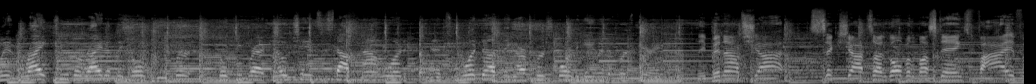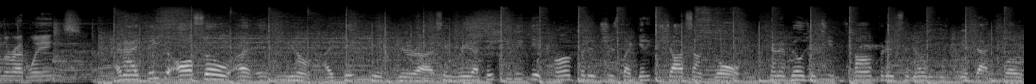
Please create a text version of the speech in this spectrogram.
went right to the right of the goalkeeper. Goalkeeper had no chance to stop that one, and it's 1 nothing. our first score of the game in the first period. They've been outshot. Six shots on goal for the Mustangs, five for the Red Wings. And I think also, uh, you know, I think if you're uh, St. Reed, I think you can get confidence just by getting shots on goal. Kind of build your team's confidence to know that you can get that close.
